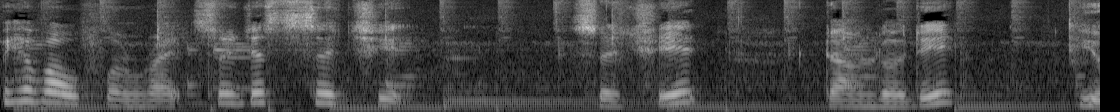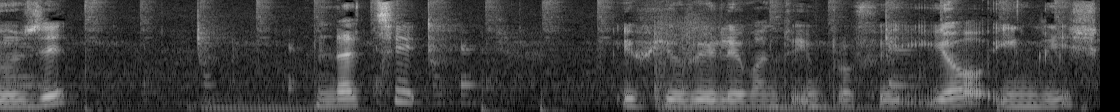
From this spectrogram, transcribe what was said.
we have our phone right? So just search it search it download it use it and that's it. If you really want to improve your english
